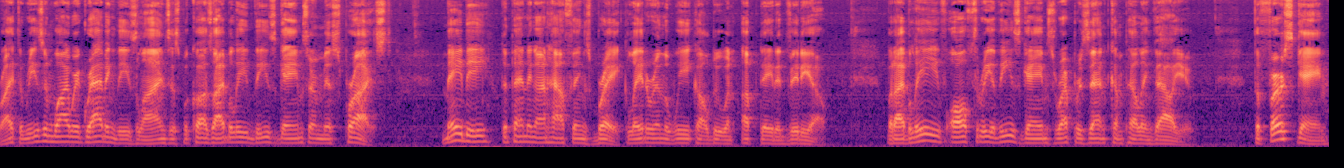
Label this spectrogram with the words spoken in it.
right? The reason why we're grabbing these lines is because I believe these games are mispriced. Maybe, depending on how things break, later in the week I'll do an updated video. But I believe all three of these games represent compelling value. The first game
